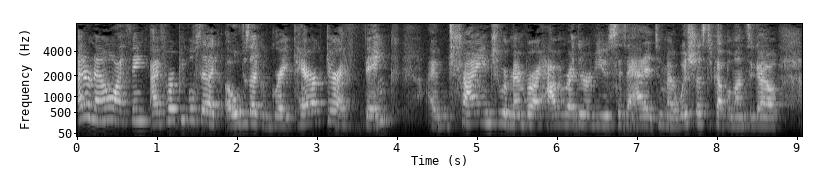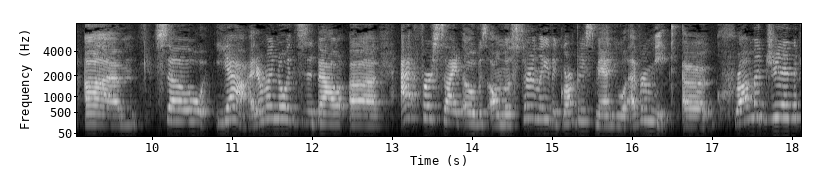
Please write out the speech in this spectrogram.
I don't know, I think I've heard people say like Ove's like a great character, I think. I'm trying to remember. I haven't read the reviews since I added it to my wish list a couple months ago. Um, so, yeah, I don't really know what this is about. Uh, at first sight, Ove is almost certainly the grumpiest man you will ever meet. A curmudgeon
